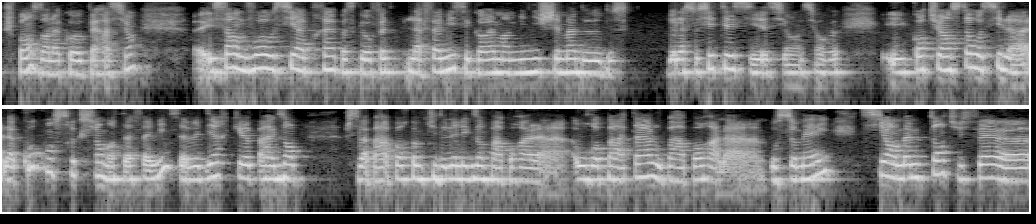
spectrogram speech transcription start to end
je pense, dans la coopération, et ça, on le voit aussi après, parce qu'en fait, la famille, c'est quand même un mini schéma de, de, de la société, si, si, on, si, on, veut. Et quand tu instaures aussi la, la co-construction dans ta famille, ça veut dire que, par exemple, je sais pas, par rapport, comme tu donnais l'exemple, par rapport à la, au repas à table ou par rapport à la, au sommeil, si en même temps tu fais, euh,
